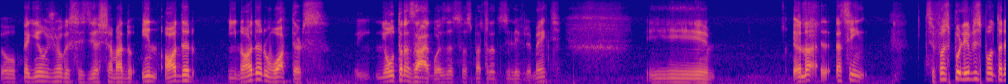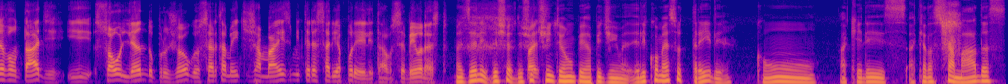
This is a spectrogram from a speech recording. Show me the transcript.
eu peguei um jogo esses dias chamado In Other, In Other Waters, em, em outras águas, né, se fosse para traduzir livremente. E eu não, assim, se fosse por livre e espontânea vontade e só olhando para o jogo, eu certamente jamais me interessaria por ele, tá? Vou ser bem honesto. Mas ele, deixa, deixa Mas... eu te interromper rapidinho. Ele começa o trailer com aqueles, aquelas chamadas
